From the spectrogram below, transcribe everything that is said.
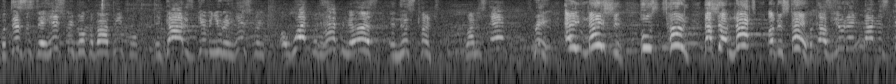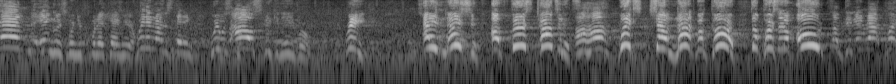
But this is the history book of our people, and God is giving you the history of what would happen to us in this country. You understand? Read. A nation whose tongue thou shalt not understand. Because you didn't understand the English when you when they came here. We didn't understand English. We was all speaking Hebrew. Read. a nation of fierce countenance, Uh-huh. which shall not regard the person of old. So did they not put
